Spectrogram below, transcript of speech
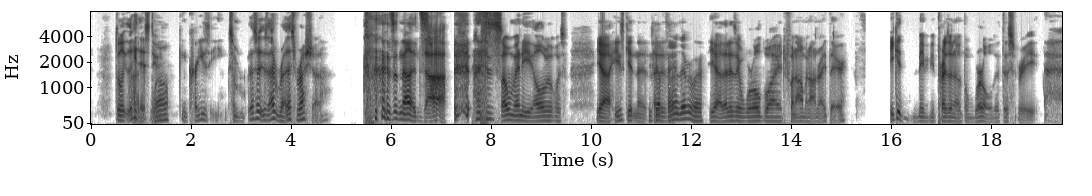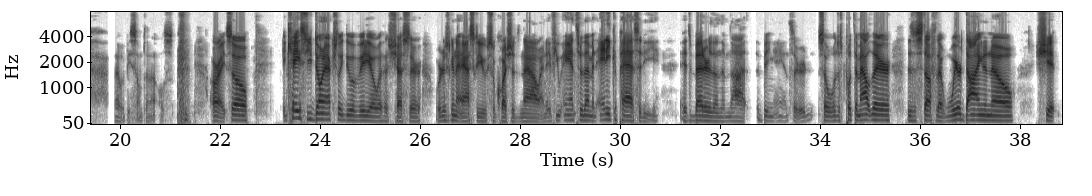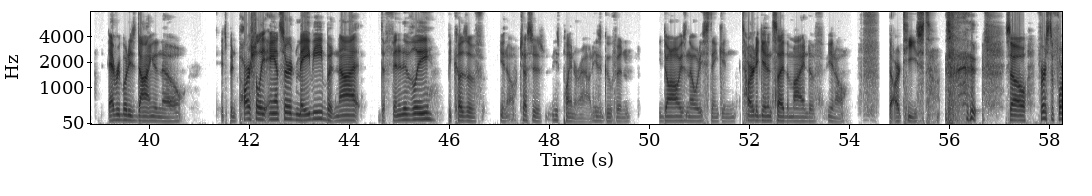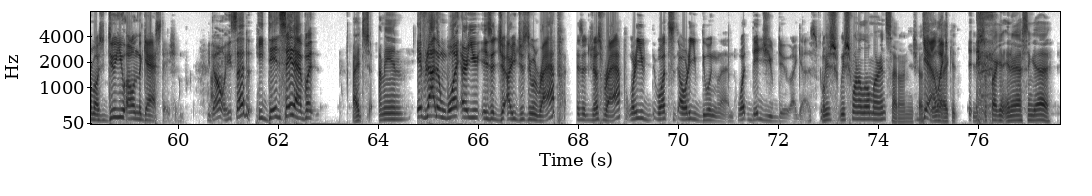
So like, look at uh, this, dude. Well, Fucking crazy. Some that's is that Ru- that's Russia. this is nuts. Duh. There's so many all over the place. Yeah, he's getting it. he's That got is a- fans everywhere. yeah, that is a worldwide phenomenon right there. He could maybe be president of the world at this rate. That would be something else. All right, so in case you don't actually do a video with us, Chester, we're just gonna ask you some questions now, and if you answer them in any capacity, it's better than them not being answered. So we'll just put them out there. This is stuff that we're dying to know. Shit, everybody's dying to know. It's been partially answered, maybe, but not definitively because of you know Chester's. He's playing around. He's goofing. You don't always know what he's thinking. It's hard to get inside the mind of you know the artiste. so first and foremost, do you own the gas station? You don't. He said He did say that, but I, I mean, if not, then what are you? Is it? Ju- are you just doing rap? Is it just rap? What are you? What's? oh, What are you doing then? What did you do? I guess. we just we just want a little more insight on you, Chester. Yeah, like- it, you're just a fucking interesting guy.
